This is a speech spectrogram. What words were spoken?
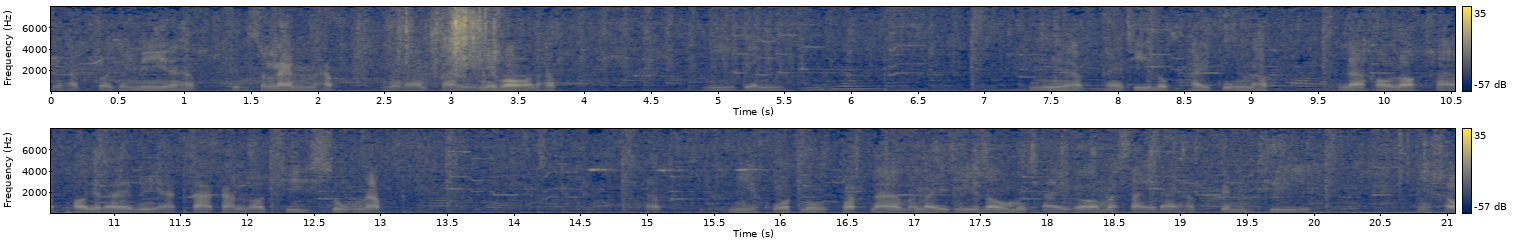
นี่ครับก็จะมีนะครับเป็นสแลนนะครับในการใส่ในบ่อนะครับ มีเป็น อย่างนี้นะครับให้ที่หลบภัยกุ้งนะครับเวลาเขาลอกคาบเขาจะได้มีอัตราการรอดที่สูงนะครับครับ มีขวดนงขวดน้ำอะไรที่เราไม่ใช้ก็มาใส่ได้ครับ เป็นที่ให้เขา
